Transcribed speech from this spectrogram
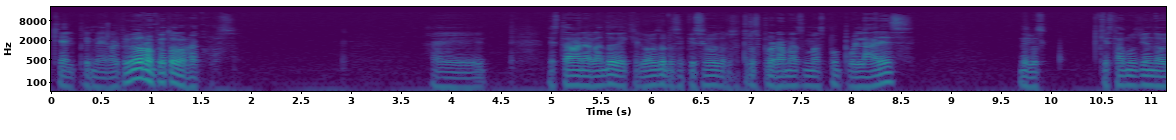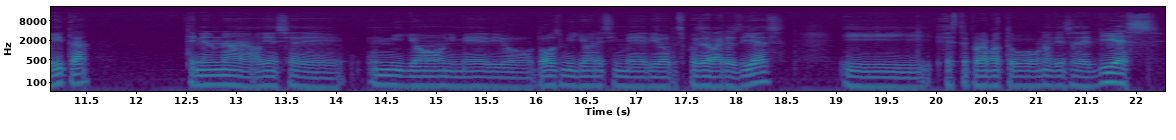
que el primero. El primero rompió todos los récords. Eh, estaban hablando de que algunos de los episodios de los otros programas más populares, de los que estamos viendo ahorita, tenían una audiencia de un millón y medio, dos millones y medio después de varios días. Y este programa tuvo una audiencia de 10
